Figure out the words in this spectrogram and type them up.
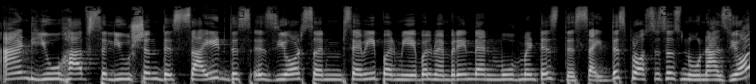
and you have solution this side. This is your semi-permeable membrane then movement is this side. This process is known as your,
